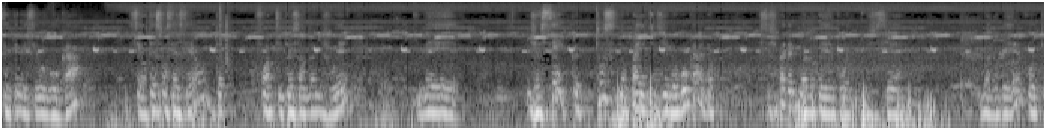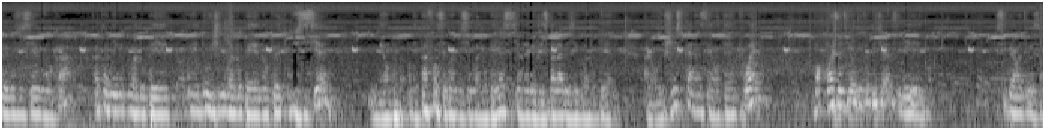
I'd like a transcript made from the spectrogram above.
s'intéresser au Goka certains sont sincères, d'autres font un petit peu semblant de jouer. Mais je sais que tous n'ont pas étudié le vocal. Donc, il ne suffit pas d'être guadeloupéen pour être musicien guadeloupéen, pour être musicien vocal. Quand on est guadeloupéen, on est d'origine guadeloupéenne, on peut être musicien, mais on n'est pas forcément musicien guadeloupéen si on ne maîtrise pas la musique guadeloupéenne. Alors, jusqu'à un certain point, bon, moi je dis au niveau du jazz, il est super intéressant.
